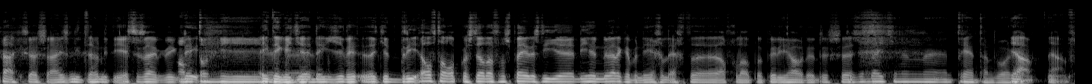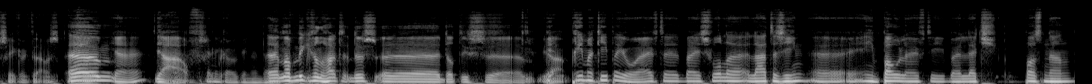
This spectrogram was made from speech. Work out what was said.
ja, ik zou zeggen, hij is niet, zou niet de eerste zijn. Ik denk, Anthony. Ik denk en, dat je, eh, denk dat je, dat je drie elftal op kan stellen van spelers die, eh, die hun werk hebben neergelegd eh, de afgelopen periode. Dus, Het is een beetje een, een trend aan het worden. ja, ja, verschrikkelijk trouwens. Ehm, ja, hè? ja, ik ook inderdaad. eh, maar Mickey van Hart, dus dat is, ja, Prima keeper, joh. Hij heeft het bij Zwolle laten zien. In Polen heeft hij bij Lech Poznan.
